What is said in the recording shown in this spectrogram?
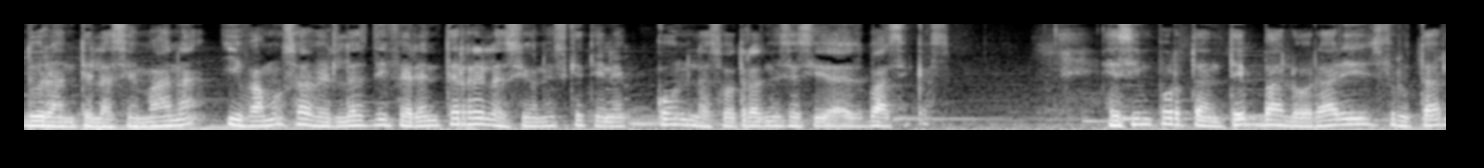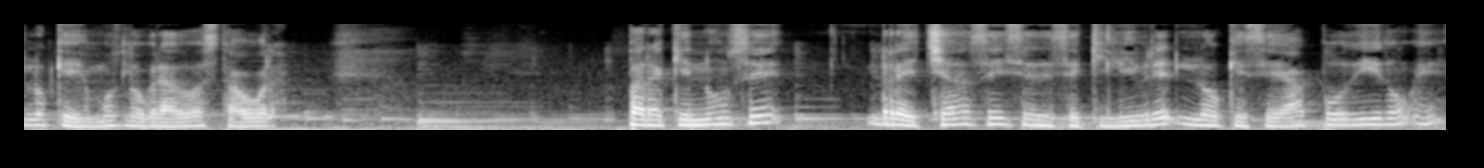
durante la semana y vamos a ver las diferentes relaciones que tiene con las otras necesidades básicas. Es importante valorar y disfrutar lo que hemos logrado hasta ahora para que no se rechace y se desequilibre lo que se ha podido eh,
